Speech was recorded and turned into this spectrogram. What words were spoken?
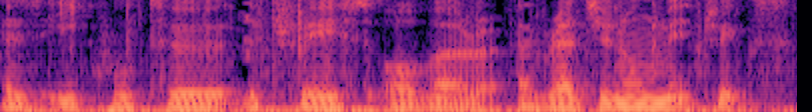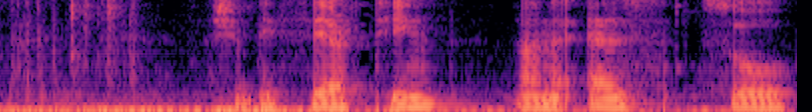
is equal to the trace of our original matrix. It should be 13 and it is. So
